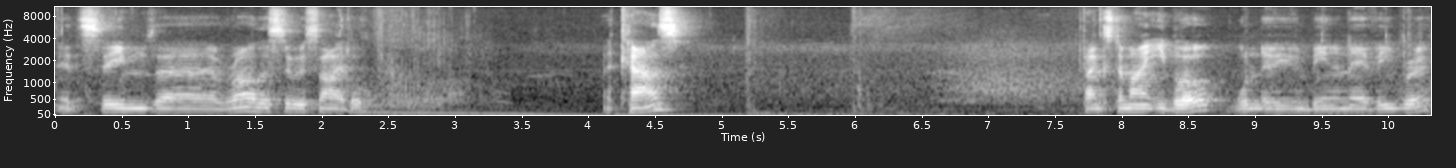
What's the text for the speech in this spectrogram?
It seems uh, rather suicidal. A Kaz. Thanks to Mighty Blow, wouldn't have even been an AV break.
